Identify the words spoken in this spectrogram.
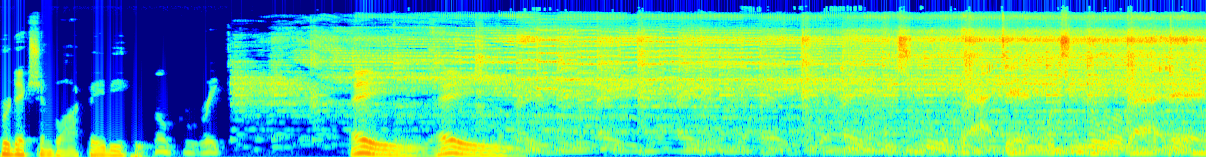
Prediction block, baby. Oh, great. Hey, hey. Hey, hey, hey, hey. What you know about that?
